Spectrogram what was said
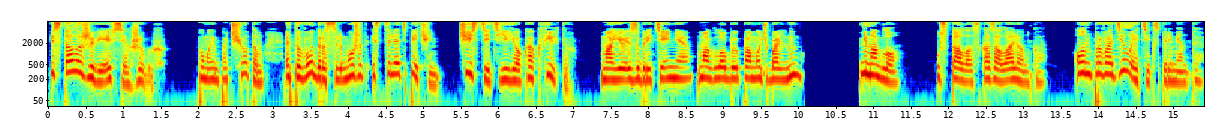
и стала живее всех живых. По моим подсчетам, эта водоросль может исцелять печень. Чистить ее как фильтр. Мое изобретение могло бы помочь больным? Не могло, устало сказала Аленка. Он проводил эти эксперименты.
